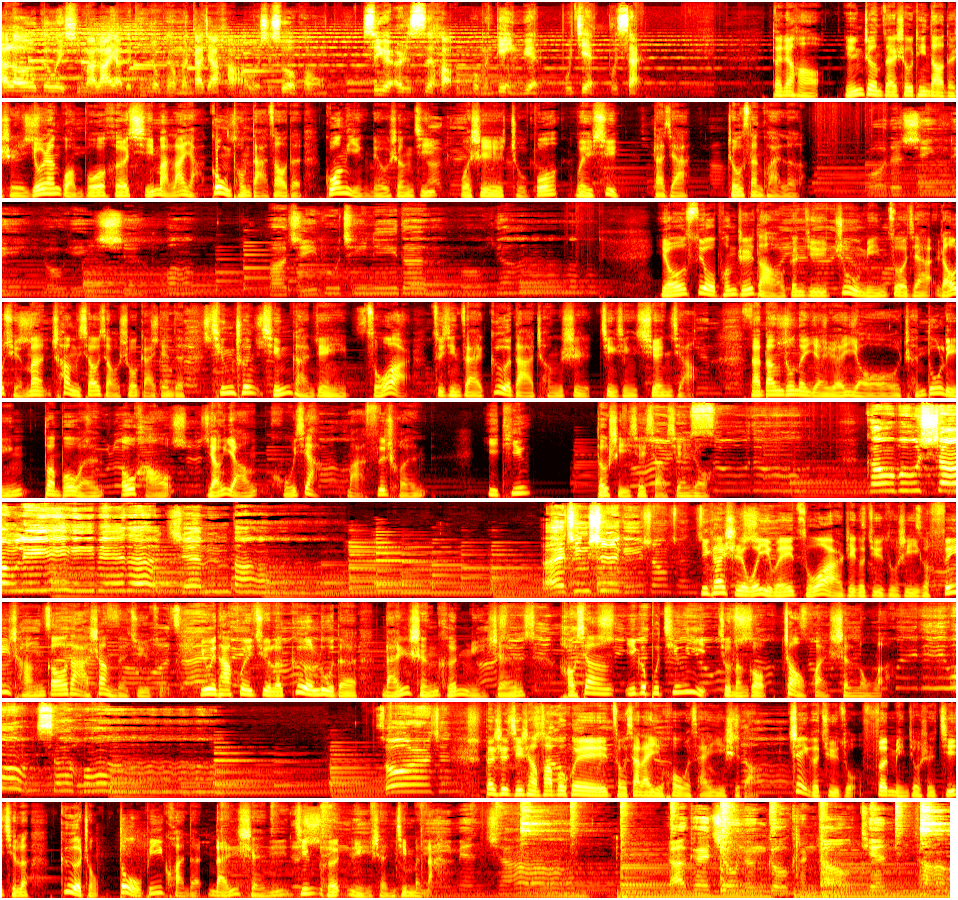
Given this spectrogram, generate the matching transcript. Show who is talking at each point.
Speaker 1: Hello，各位喜马拉雅的听众朋友们，大家好，我是苏有朋。四月二十四号，我们电影院不见不散。
Speaker 2: 大家好，您正在收听到的是悠然广播和喜马拉雅共同打造的光影留声机，我是主播魏旭，大家周三快乐。我的心里有一些话，怕记不起你的模样。由苏有朋执导，根据著名作家饶雪漫畅销小说改编的青春情感电影《左耳》，最近在各大城市进行宣讲。那当中的演员有陈都灵、段博文、欧豪、杨洋、胡夏、马思纯，一听都是一些小鲜肉。不上离别的肩膀。爱情是一双一开始我以为左耳这个剧组是一个非常高大上的剧组，因为它汇聚了各路的男神和女神，好像一个不经意就能够召唤神龙了。但是几场发布会走下来以后，我才意识到，这个剧组分明就是集齐了各种逗逼款的男神经和女神经们呐。打开就能够看到天堂。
